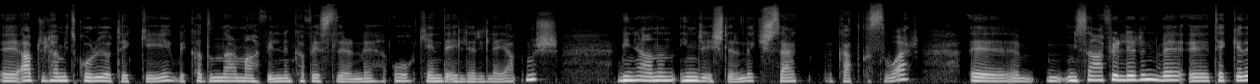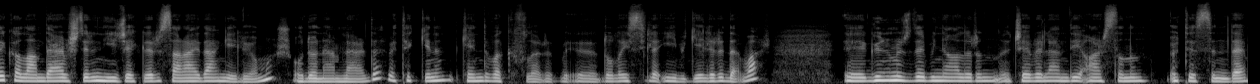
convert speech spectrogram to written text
e, Abdülhamit koruyor tekkeyi ve kadınlar mahfilinin kafeslerini o kendi elleriyle yapmış. Binanın ince işlerinde kişisel katkısı var. E, misafirlerin ve e, tekkede kalan dervişlerin yiyecekleri saraydan geliyormuş o dönemlerde ve tekkenin kendi vakıfları e, dolayısıyla iyi bir geliri de var. E, günümüzde binaların çevrelendiği arsanın ötesinde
